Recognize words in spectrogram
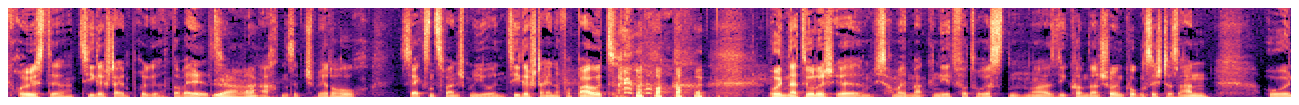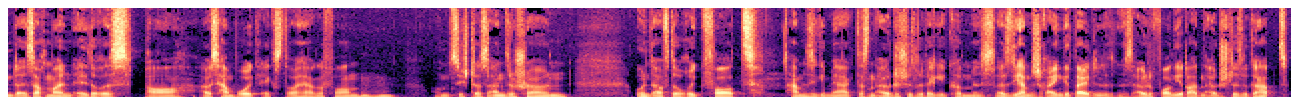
größte Ziegelsteinbrücke der Welt. Ja. 78 Meter hoch, 26 Millionen Ziegelsteine verbaut. Und natürlich, äh, ich sag mal, ein Magnet für Touristen. Ne? Also die kommen dann schon, gucken sich das an. Und da ist auch mal ein älteres Paar aus Hamburg extra hergefahren, um sich das anzuschauen. Und auf der Rückfahrt haben sie gemerkt, dass ein Autoschlüssel weggekommen ist. Also die haben sich reingeteilt in das Autofahren, jeder hat einen Autoschlüssel gehabt.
